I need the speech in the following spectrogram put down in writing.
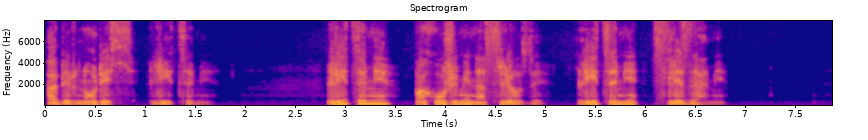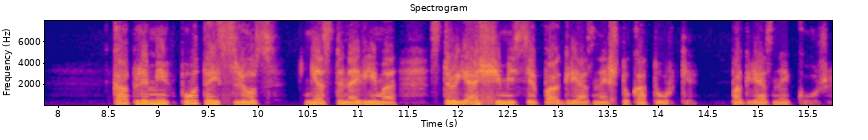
обернулись лицами. Лицами, похожими на слезы, лицами слезами. Каплями пота и слез, неостановимо струящимися по грязной штукатурке, по грязной коже.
